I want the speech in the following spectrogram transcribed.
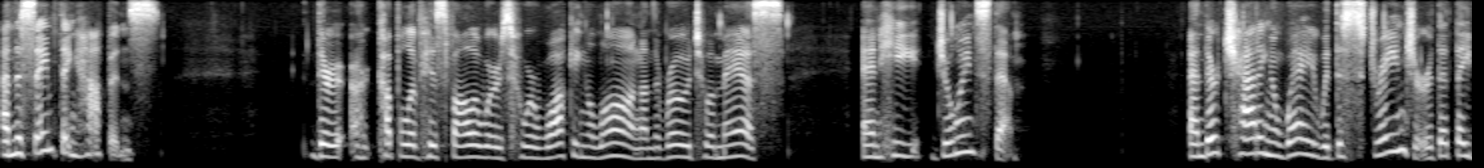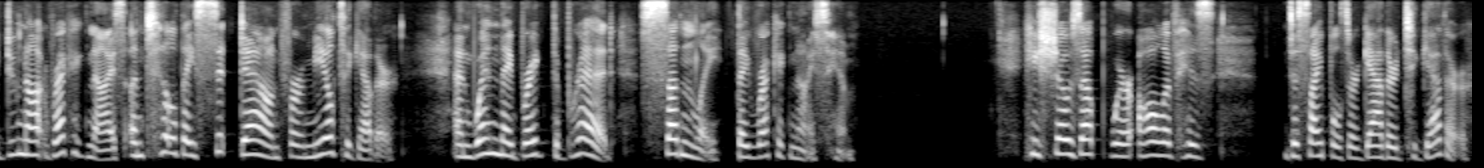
And the same thing happens. There are a couple of his followers who are walking along on the road to Emmaus, and he joins them. And they're chatting away with this stranger that they do not recognize until they sit down for a meal together. And when they break the bread, suddenly they recognize him. He shows up where all of his disciples are gathered together.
